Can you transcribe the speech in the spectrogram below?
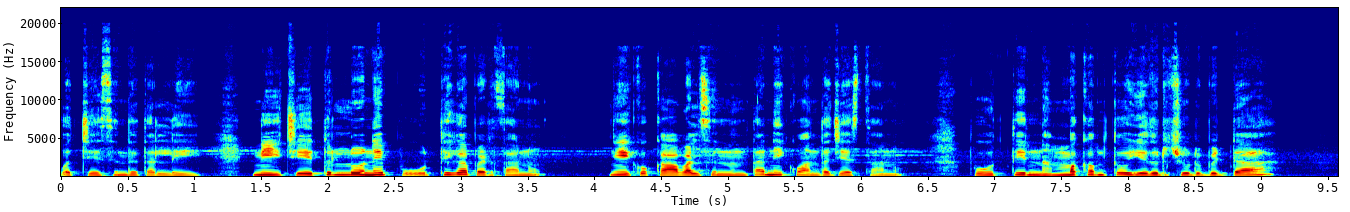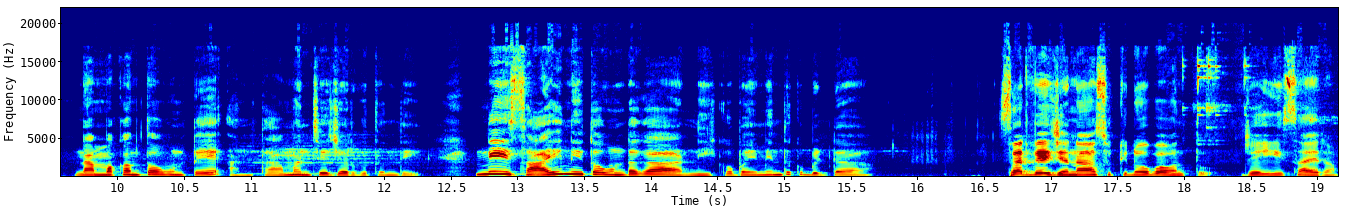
వచ్చేసింది తల్లి. నీ చేతుల్లోనే పూర్తిగా పెడతాను. నీకు కావలసినంత నీకు అందజేస్తాను. పూర్తి నమ్మకంతో ఎదురుచూడు బిడ్డ. నమ్మకంతో ఉంటే అంతా మంచి జరుగుతుంది. నీ సాయి నీతో ఉండగా నీకు భయం ఎందుకు బిడ్డ? సర్వే జన సుఖినో భవంతు. జై సాయిరామ్.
